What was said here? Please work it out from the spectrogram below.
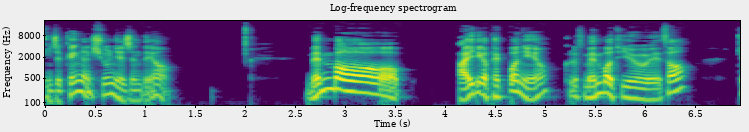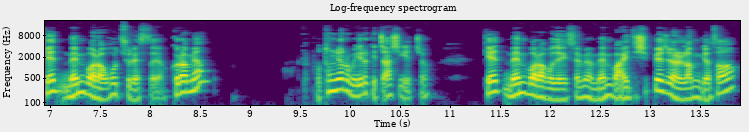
이제 굉장히 쉬운 예제인데요. 멤버 아이디가 100번이에요. 그래서 멤버 DAO에서 get member라고 호출했어요. 그러면 보통 여러분 이렇게 짜시겠죠. get member라고 되어 있으면 멤버 아이디 식별자를 넘겨서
